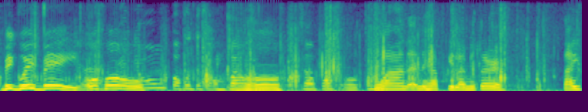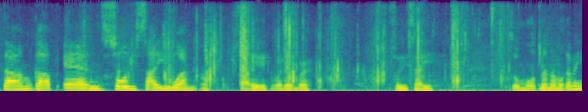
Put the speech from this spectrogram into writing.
Big Wave Bay. Yan, Oho. yan yung papunta sa compound. Oo. Sa post office. One and a half kilometer. Taitam, Gap, and Soy Sai 1. Ah, Sai, whatever. Soy Sai. Sumuot na naman kami.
